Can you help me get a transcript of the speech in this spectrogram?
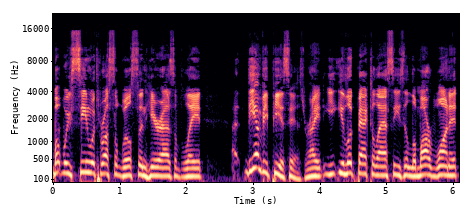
what we've seen with Russell Wilson here as of late, the MVP is his, right? You, you look back to last season, Lamar won it.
